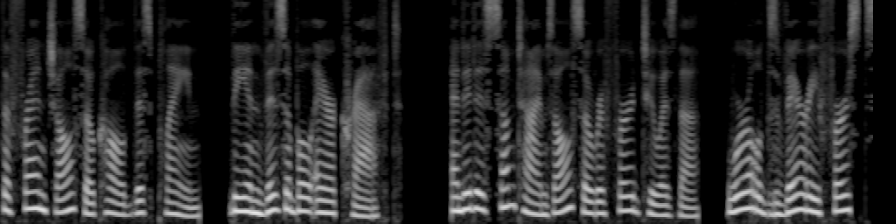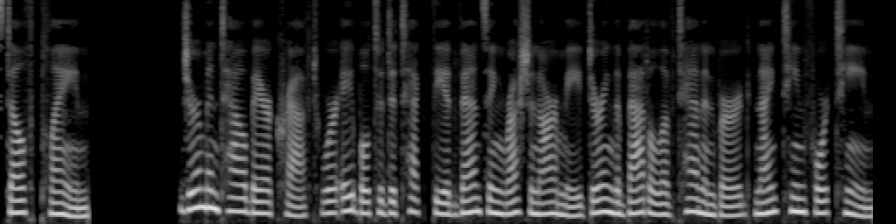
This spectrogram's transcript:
The French also called this plane, the invisible aircraft, and it is sometimes also referred to as the world's very first stealth plane. German Taube aircraft were able to detect the advancing Russian army during the Battle of Tannenberg 1914.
